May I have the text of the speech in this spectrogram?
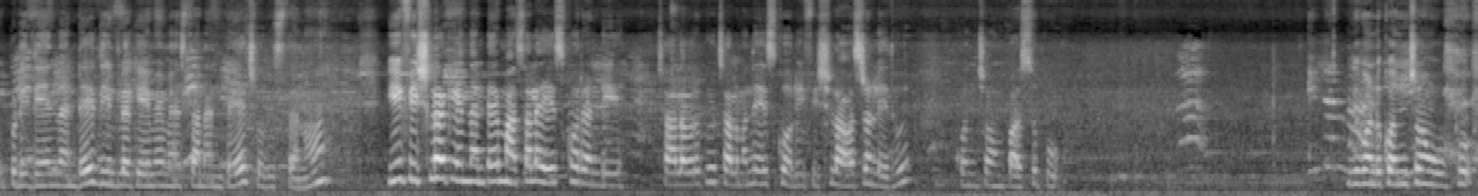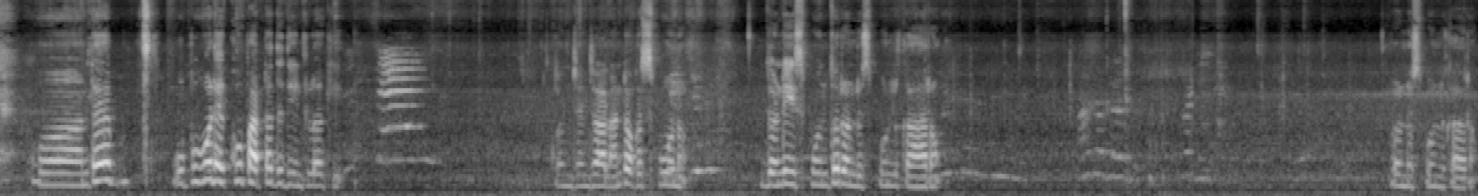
ఇప్పుడు ఇదేంటంటే దీంట్లోకి ఏమేమి వేస్తానంటే చూపిస్తాను. ఈ ఫిష్లోకి ఏంటంటే మసాలా వేసుకోరండి. చాలా వరకు చాలామంది వేసుకోరు. ఈ ఫిష్లో అవసరం లేదు. కొంచెం పసుపు. ఇదిగోండి కొంచెం ఉప్పు. అంటే ఉప్పు కూడా ఎక్కువ పట్టదు దీంట్లోకి. కొంచెం చాలా. అంటే ఒక స్పూను. ఇదండి ఈ స్పూన్తో రెండు స్పూన్లు కారం. రెండు స్పూన్లు కారం.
